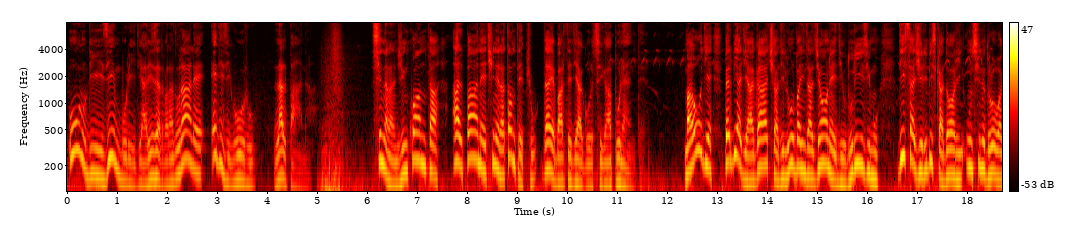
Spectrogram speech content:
Uno dei simboli della riserva naturale è di sicuro l'alpana. Sino agli anni 50, alpane ce n'era tante più dalle parti di Agorsica a Ponente. Ma oggi, per via di agaccia, dell'urbanizzazione e di turismo, di sagiri pescatori un si trova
